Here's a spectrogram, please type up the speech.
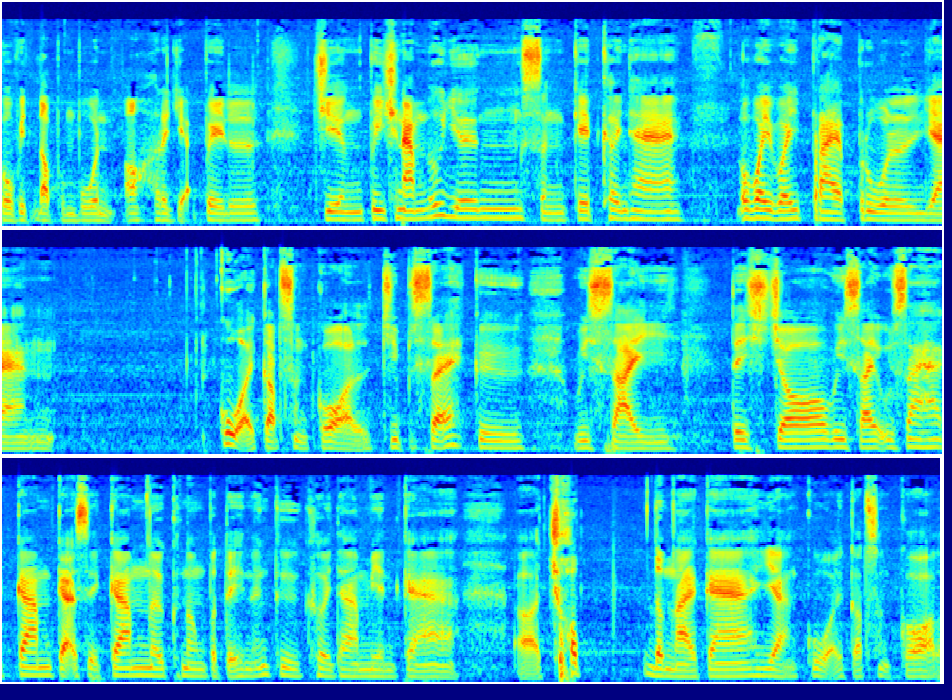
Covid-19 អស់រយៈពេលជាង2ឆ្នាំនោះយើង សង្កេតឃើញថាអ្វីៗប្រែប្រួលយ៉ាងគួរឲ្យកត់សម្គាល់ជាពិសេសគឺវិស័យ ទេសចរវិស័យឧស្សាហកម្មកសិកម្មនៅក្នុងប្រទេសហ្នឹងគឺឃើញថាមានការឈប់ដំណើរការយ៉ាងគួរឲ្យកត់សម្គាល់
